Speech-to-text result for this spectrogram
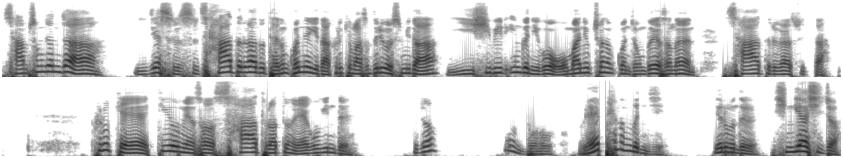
삼성전자 이제 슬슬 사 들어가도 되는 권역이다. 그렇게 말씀드리고 있습니다. 20일 인근이고 56,000원권 정도에서는 사 들어갈 수 있다. 그렇게 띄우면서 사 들어왔던 외국인들 그죠? 어, 뭐왜 패는 건지 여러분들 신기하시죠?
